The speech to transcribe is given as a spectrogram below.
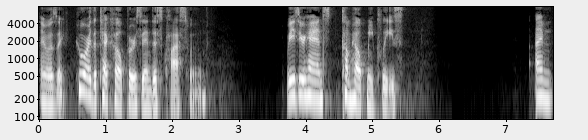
I was like, who are the tech helpers in this classroom? Raise your hands, come help me, please. I'm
